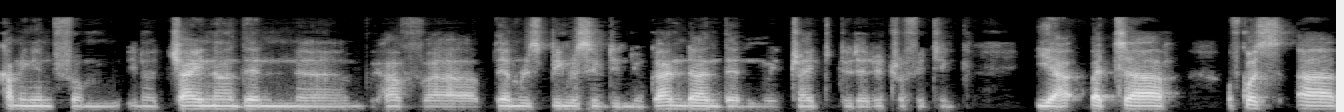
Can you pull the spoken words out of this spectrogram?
coming in from you know China. Then uh, we have uh, them being received in Uganda, and then we try to do the retrofitting. Yeah, but uh, of course, uh,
